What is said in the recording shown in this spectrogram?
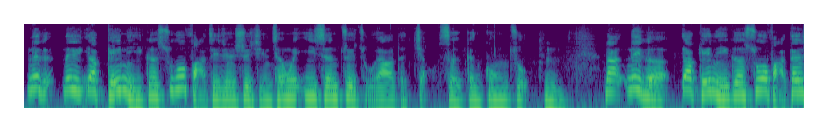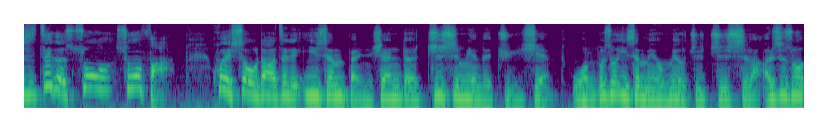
那个那个要给你一个说法，这件事情成为医生最主要的角色跟工作。嗯，那那个要给你一个说法，但是这个说说法。会受到这个医生本身的知识面的局限。我不是说医生没有没有知知识了，而是说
